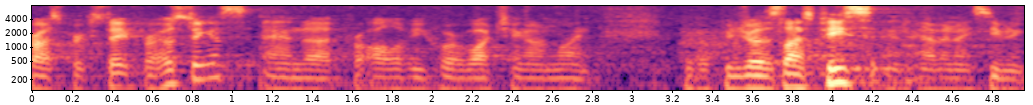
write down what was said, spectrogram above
Frostburg State for hosting us, and uh, for all of you who are watching online. We hope you enjoy this last piece, and have a nice evening.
